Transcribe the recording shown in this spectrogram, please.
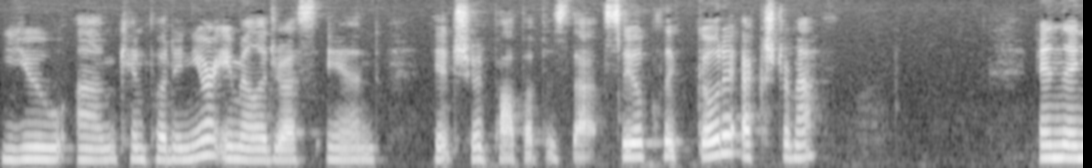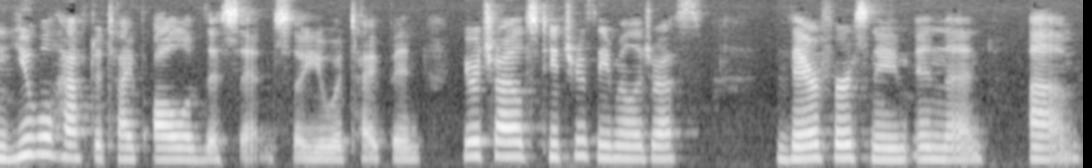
you um, can put in your email address and it should pop up as that. So you'll click go to extra math and then you will have to type all of this in. So you would type in your child's teacher's email address, their first name, and then um,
